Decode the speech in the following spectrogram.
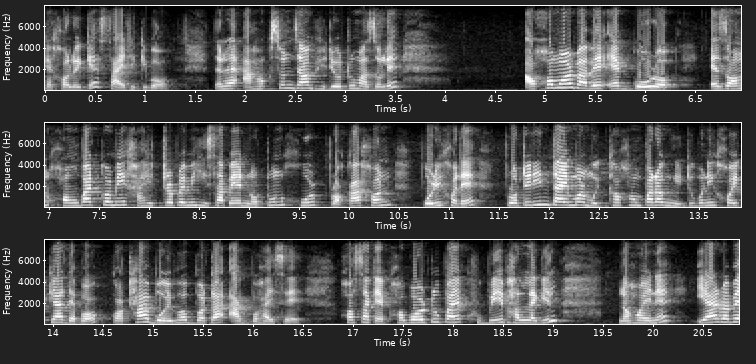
শেষলৈকে চাই থাকিব। তেনেহ'লে আহকচোন যাওঁ ভিডিঅ'টোৰ মাজলৈ। অসমৰ বাবে এক গৌৰৱ এজন সংবাদকৰ্মী সাহিত্যপ্ৰেমী হিচাপে নতুন সুৰ প্ৰকাশন পৰিষদে প্ৰতিদিন টাইমৰ মুখ্য সম্পাদক নিতুমণি শইকীয়া দেৱক কথা বৈভৱ বঁটা আগবঢ়াইছে। সঁচাকৈ খবৰটো পাই খুবেই ভাল লাগিল নহয়নে? ইয়াৰ বাবে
